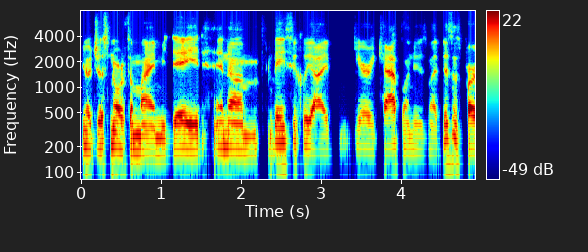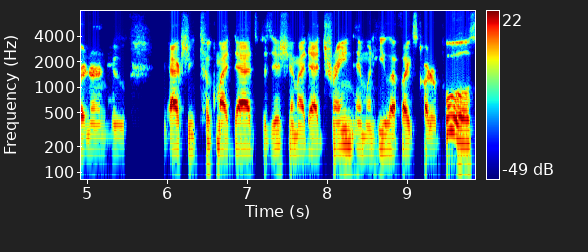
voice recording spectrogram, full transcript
you know just north of Miami Dade. And um, basically, I Gary Kaplan, who's my business partner and who actually took my dad's position. My dad trained him when he left Ike's Carter Pools.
